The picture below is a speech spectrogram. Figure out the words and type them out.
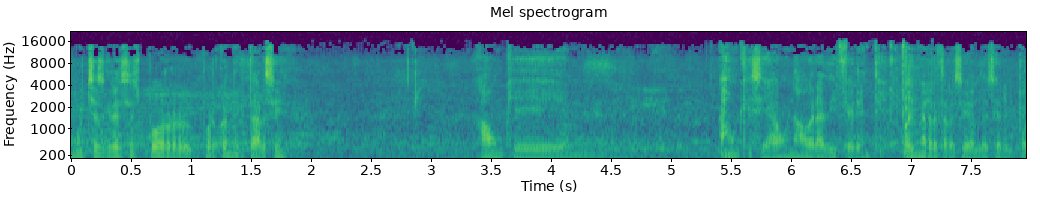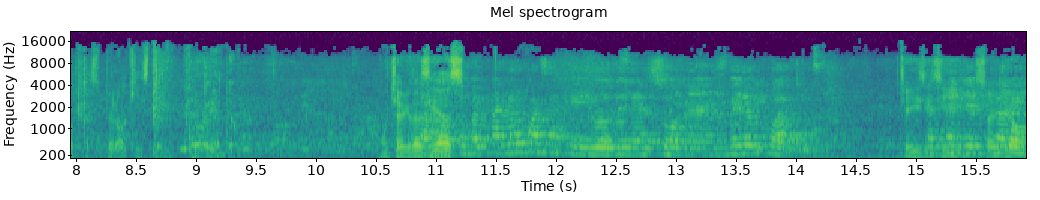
Muchas gracias por, por conectarse. Aunque aunque sea una hora diferente. Hoy me retrasé al hacer el podcast, pero aquí estoy cumpliendo. Muchas gracias. Estamos embarcando pasajeros de la zona número 4. Sí, sí, sí, soy yo.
